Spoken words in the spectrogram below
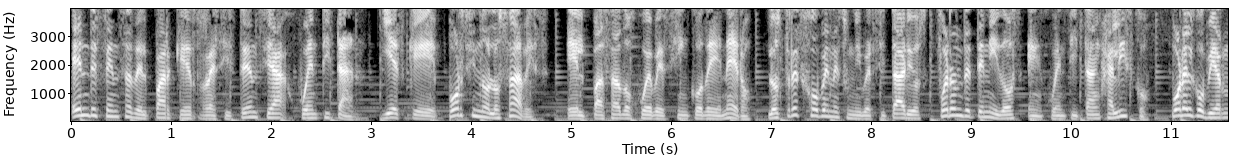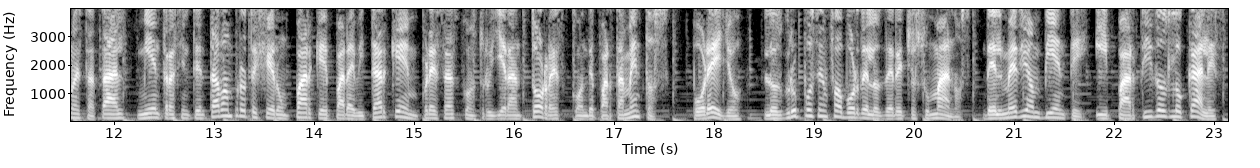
en defensa del Parque Resistencia Juentitán. Y es que, por si no lo sabes, el pasado jueves 5 de enero, los tres jóvenes universitarios fueron detenidos en Juentitán, Jalisco, por el gobierno estatal mientras intentaban proteger un parque para evitar que empresas construyeran torres con departamentos. Por ello, los grupos en favor de los derechos humanos, del medio ambiente y partidos locales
